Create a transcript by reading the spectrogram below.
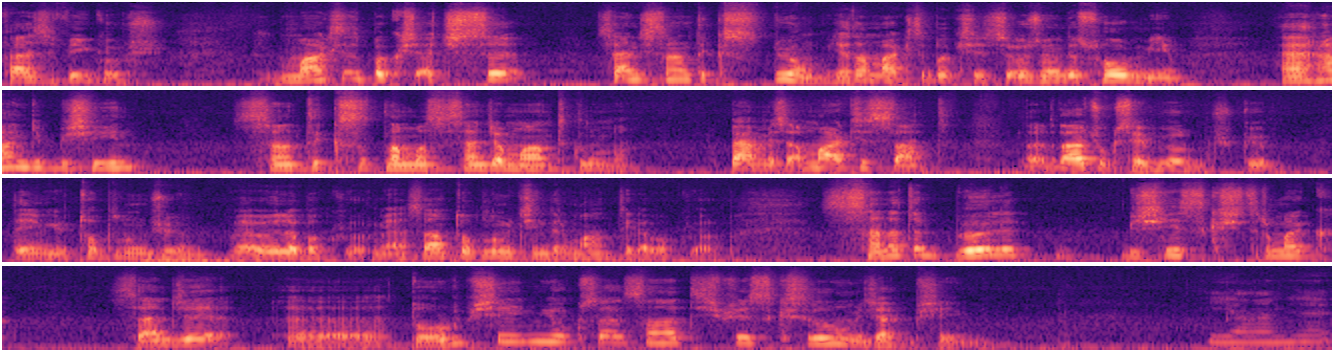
felsefi görüş. Marksist bakış açısı sence sanatı kısıtlıyor mu? Ya da Marksist bakış açısı özelinde sormayayım. Herhangi bir şeyin sanatı kısıtlaması sence mantıklı mı? Ben mesela Marksist sanatları daha çok seviyorum çünkü dediğim gibi toplumcuyum ve öyle bakıyorum. Yani sanat toplum içindir mantığıyla bakıyorum. sanata böyle bir şey sıkıştırmak sence e, doğru bir şey mi yoksa sanat hiçbir şey sıkıştırılmayacak bir şey mi? Yani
